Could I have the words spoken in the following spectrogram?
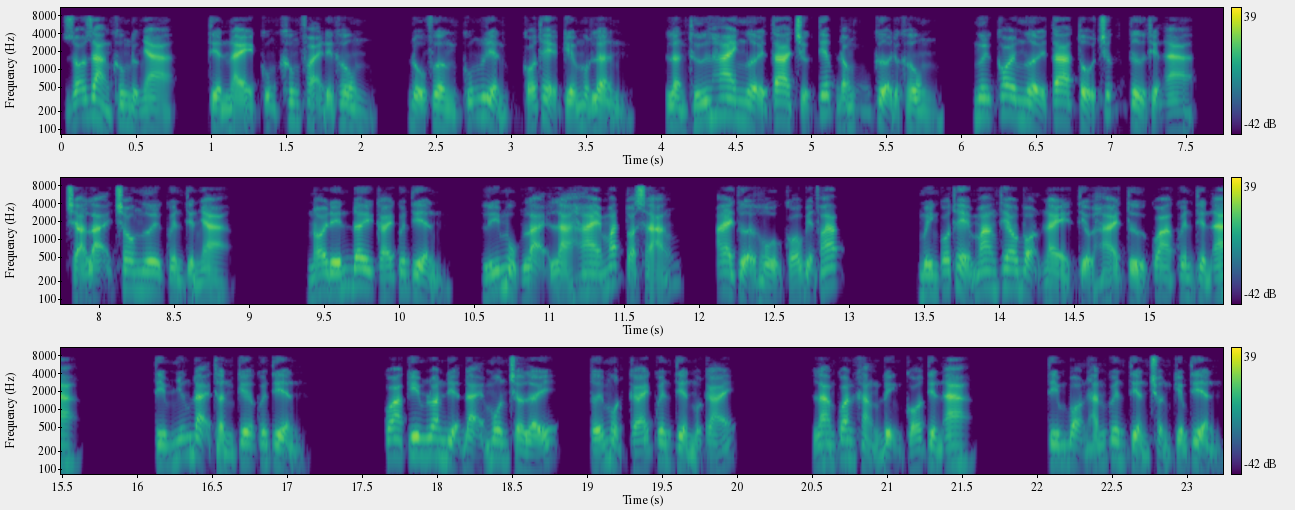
Rõ ràng không được nha tiền này cũng không phải đến không đổ phường cũng liền có thể kiếm một lần lần thứ hai người ta trực tiếp đóng cửa được không? Ngươi coi người ta tổ chức từ thiện à? trả lại cho ngươi quên tiền nha. Nói đến đây cái quên tiền, lý mục lại là hai mắt tỏa sáng, ai tựa hồ có biện pháp? Mình có thể mang theo bọn này tiểu hài tử qua quên tiền a? Tìm những đại thần kia quên tiền. Qua kim loan điện đại môn chờ lấy, tới một cái quên tiền một cái. Làm quan khẳng định có tiền a. Tìm bọn hắn quên tiền chuẩn kiếm tiền.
